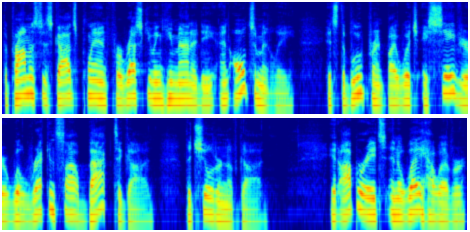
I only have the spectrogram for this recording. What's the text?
The promise is God's plan for rescuing humanity, and ultimately, it's the blueprint by which a Savior will reconcile back to God the children of God. It operates in a way, however,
